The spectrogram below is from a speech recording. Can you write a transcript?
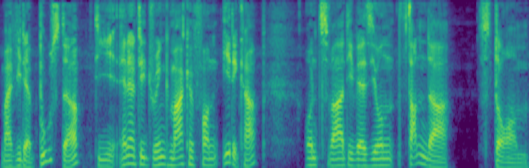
mal wieder Booster, die Energy Drink Marke von Edeka. Und zwar die Version Thunderstorm.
